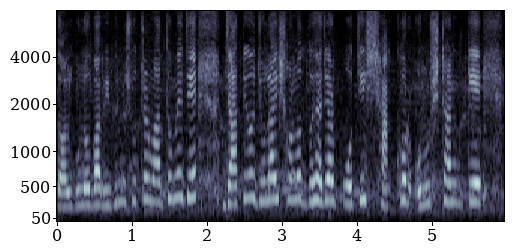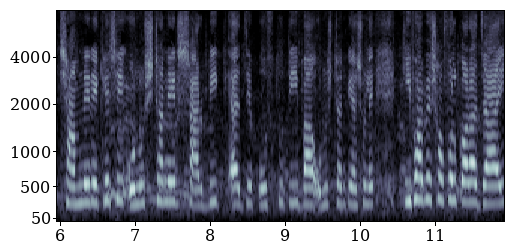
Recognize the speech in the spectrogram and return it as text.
দলগুলো বা বিভিন্ন সূত্রের মাধ্যমে যে জাতীয় জুলাই সনদ দু হাজার পঁচিশ স্বাক্ষর অনুষ্ঠানকে সামনে রেখে সেই অনুষ্ঠানের সার্বিক যে প্রস্তুতি বা অনুষ্ঠানটি আসলে কীভাবে সফল করা যায়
